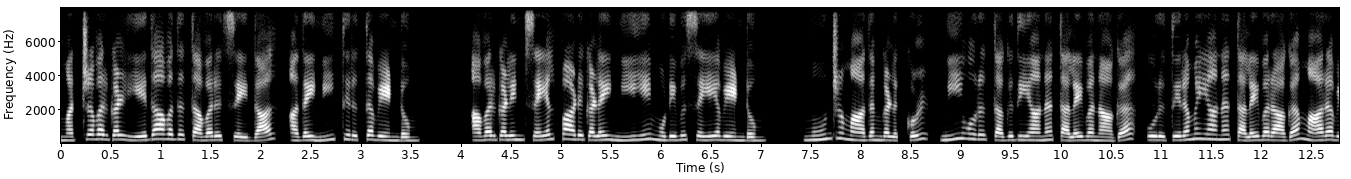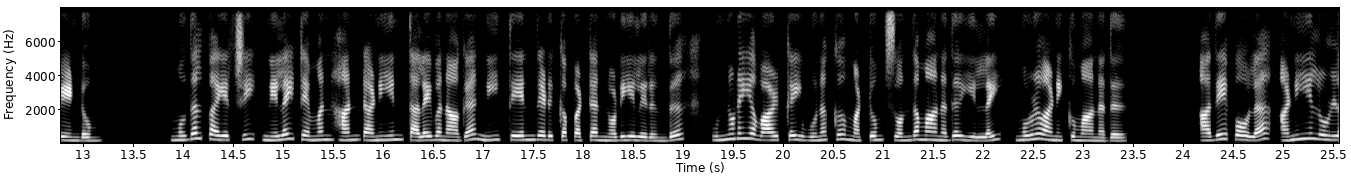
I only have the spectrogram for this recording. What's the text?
மற்றவர்கள் ஏதாவது தவறு செய்தால் அதை நீ திருத்த வேண்டும். அவர்களின் செயல்பாடுகளை நீயே முடிவு செய்ய வேண்டும். மூன்று மாதங்களுக்குள் நீ ஒரு தகுதியான தலைவனாக ஒரு திறமையான தலைவராக மாற வேண்டும். முதல் பயிற்சி நிலை டெமன் ஹண்ட் அணியின் தலைவனாக நீ தேர்ந்தெடுக்கப்பட்ட நொடியிலிருந்து உன்னுடைய வாழ்க்கை உனக்கு மட்டும் சொந்தமானது இல்லை முழு அணிக்குமானது. அதேபோல அணியில் உள்ள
